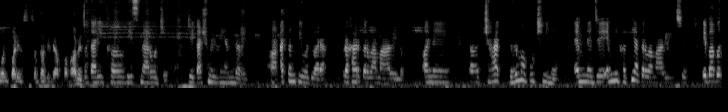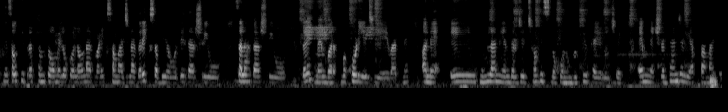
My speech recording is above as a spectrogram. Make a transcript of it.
મૌન પાડીને શ્રદ્ધાંજલિ આપવામાં આવે છે. તારીખ વીસ ના રોજ જે કાશ્મીરની અંદર આતંકીઓ દ્વારા પ્રહાર કરવામાં આવેલો અને જાત ધર્મ પૂછીને એમને જે, એમની હત્યા કરવામાં આવેલી છે. એ બાબતને સૌથી પ્રથમ તો અમે લોકો નવનાથ વણિક સમાજના દરેક સભ્ય હોદ્દેદારશ્રીઓ સલાહકારશ્રીઓ, દરેક મેમ્બર વખોડીએ છીએ એ વાતને. અને એ હુમલાની અંદર જે છવ્વીસ લોકોનું મૃત્યુ થયેલું છે, એમને શ્રદ્ધાંજલિ આપવા માટે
